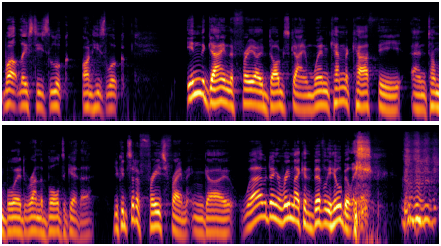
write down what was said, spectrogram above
Well, at least his look on his look. In the game, the Freo Dogs game, when Cam McCarthy and Tom Boyd run the ball together, you could sort of freeze frame it and go, well, we're doing a remake of the Beverly Hillbillies.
